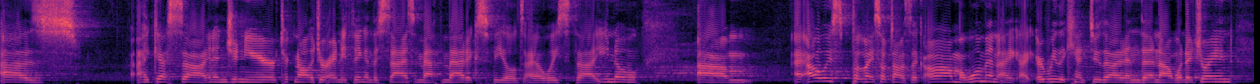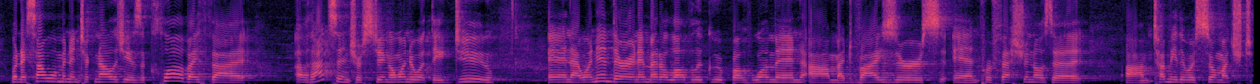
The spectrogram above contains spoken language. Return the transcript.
as I guess uh, an engineer, technology, or anything in the science and mathematics fields. I always thought, you know, um, I always put myself down. I was like, oh, I'm a woman. I, I- really can't do that. And then uh, when I joined, when I saw Women in Technology as a club, I thought, oh, that's interesting. I wonder what they do. And I went in there and I met a lovely group of women, um, advisors, and professionals that um, taught me there was so much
